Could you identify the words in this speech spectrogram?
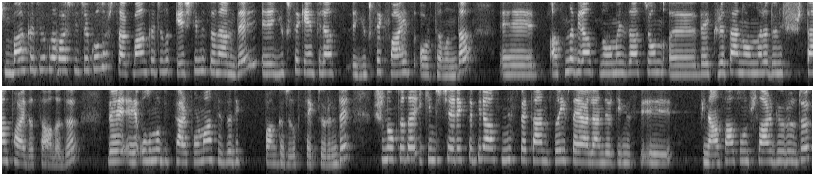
Şimdi bankacılıkla başlayacak olursak, bankacılık geçtiğimiz dönemde e, yüksek enflasyon, e, yüksek faiz ortamında e, aslında biraz normalizasyon e, ve küresel normlara dönüşten fayda sağladı ve e, olumlu bir performans izledik bankacılık sektöründe. Şu noktada ikinci çeyrekte biraz nispeten zayıf değerlendirdiğimiz e, finansal sonuçlar görüldü.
